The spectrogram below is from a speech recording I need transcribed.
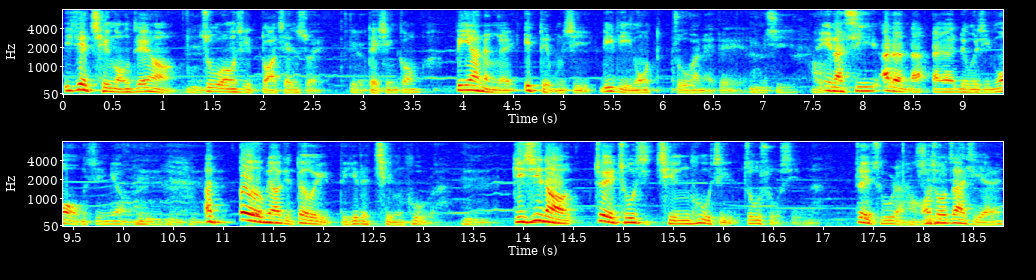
伊这秦王者吼，朱王是大千岁，第四公。边啊两个一定毋是你伫我煮饭内底，毋是，因若是啊，就大大概认为是我王信用啊。二庙是倒位伫迄个清户啦。嗯，其实喏，最初是清户是朱属神啦。最初啦，我说在是咧，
